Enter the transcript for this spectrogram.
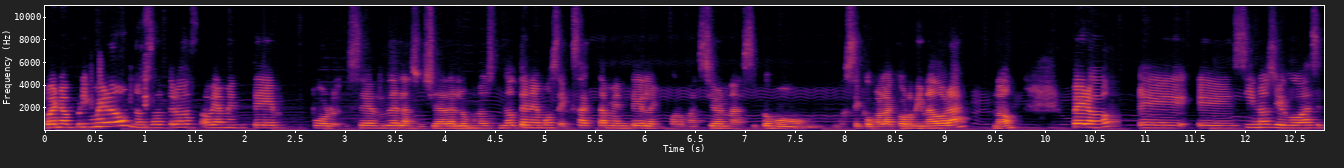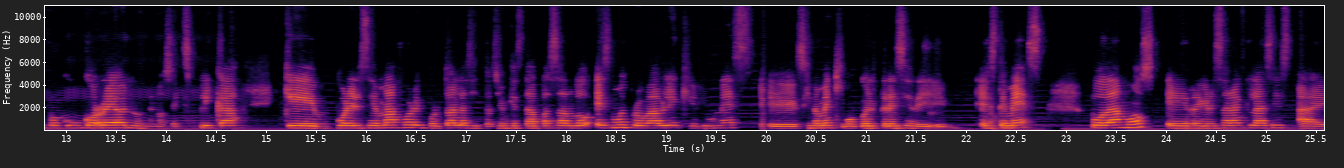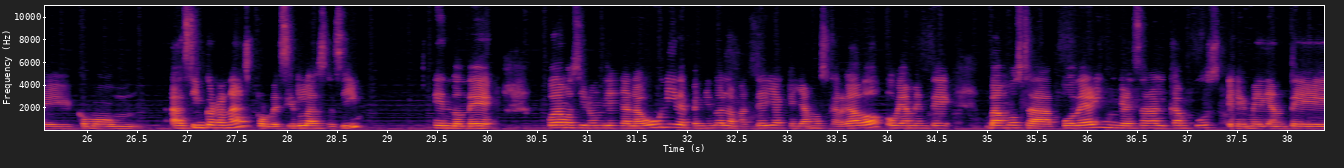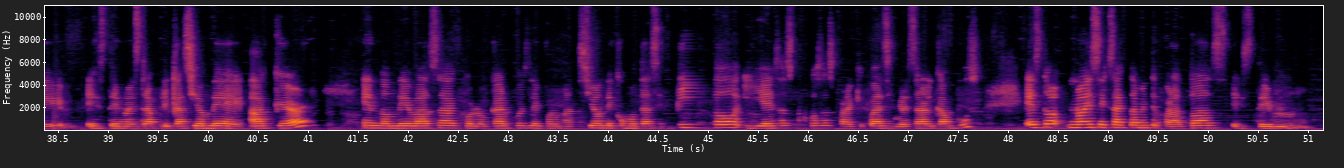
bueno, primero nosotros, obviamente, por ser de la sociedad de alumnos, no tenemos exactamente la información así como, sé, como la coordinadora, ¿no? Pero eh, eh, sí nos llegó hace poco un correo en donde nos explica que por el semáforo y por toda la situación que está pasando, es muy probable que el lunes, eh, si no me equivoco, el 13 de este mes, podamos regresar a clases como asíncronas, por decirlas así, en donde podamos ir un día a la uni, dependiendo de la materia que hayamos cargado. Obviamente vamos a poder ingresar al campus eh, mediante este, nuestra aplicación de Acare en donde vas a colocar pues la información de cómo te has sentido y esas cosas para que puedas ingresar al campus. Esto no es exactamente para todas, este,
